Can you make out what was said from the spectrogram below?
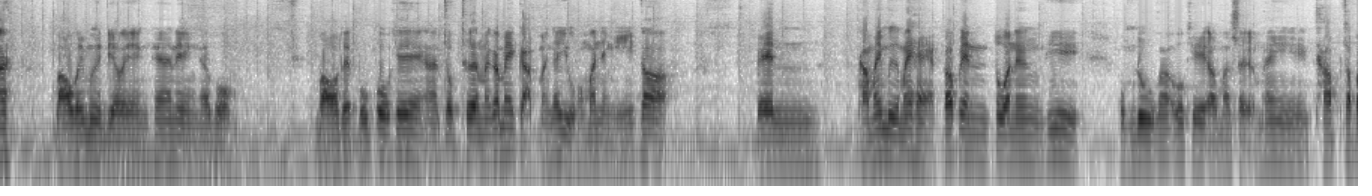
อะเบาไปหมื่นเดียวเองแค่นั้นเองครับผมเบาเสร็จปุ๊บโอเคอะจบเทิร์นมันก็ไม่กลับมันก็อยู่ของมันอย่างนี้ก็เป็นทำให้มือไม่แหกก็เป็นตัวหนึ่งที่ผมดูก็โอเคเอามาเสริมให้ทับสไป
